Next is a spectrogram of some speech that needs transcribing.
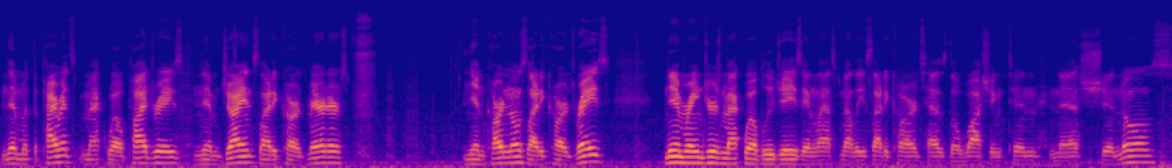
Nim with the Pirates, Macwell Padres, Nim Giants, Laddie Cards Mariners, Nim Cardinals, Laddie Cards Rays, Nim Rangers, Macwell Blue Jays, and last but not least, Laddie Cards has the Washington Nationals.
